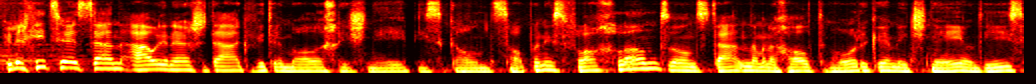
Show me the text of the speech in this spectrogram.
Vielleicht gibt es jetzt dann auch in den nächsten Tagen wieder mal ein bisschen Schnee bis ganz oben ins Flachland. Und dann am kalten Morgen mit Schnee und Eis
